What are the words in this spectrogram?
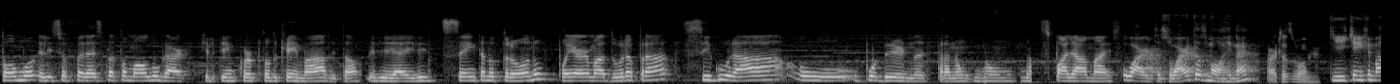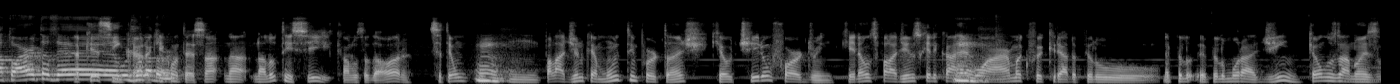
toma, ele se oferece pra tomar o lugar, que ele tem o corpo todo queimado e tal. Ele aí ele senta no trono, põe a armadura pra segurar o, o poder, né? Pra não, não, não espalhar mais. O Arthas. O Arthas morre, né? Arthas morre. E quem que matou o Arthas é, É porque assim, o cara, o que jogador. acontece? Na, na, na luta em si, que é uma luta da hora, você tem um, Hum. um paladino que é muito importante, que é o Tyrion Fordring, que ele é um dos paladinos que ele carrega Hum. uma arma que foi criada pelo, é pelo, é pelo Muradin, que é um dos anões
